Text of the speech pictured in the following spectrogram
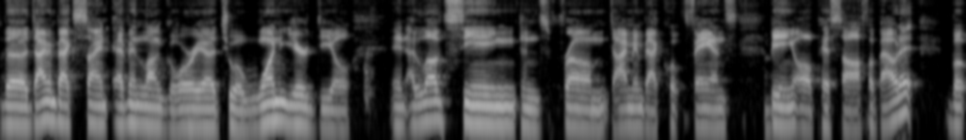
the Diamondbacks signed Evan Longoria to a one-year deal and I loved seeing from Diamondback quote fans being all pissed off about it. But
